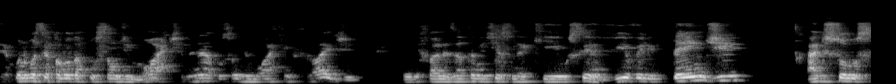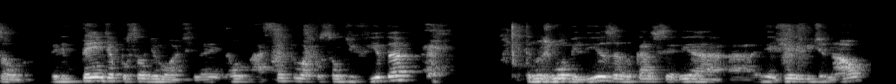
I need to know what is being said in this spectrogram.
É, quando você falou da pulsão de morte, né? A pulsão de morte em Freud, ele fala exatamente isso, né? Que o ser vivo ele tende a dissolução, ele tende à pulsão de morte. Né? Então, há sempre uma pulsão de vida que nos mobiliza, no caso seria a energia libidinal,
